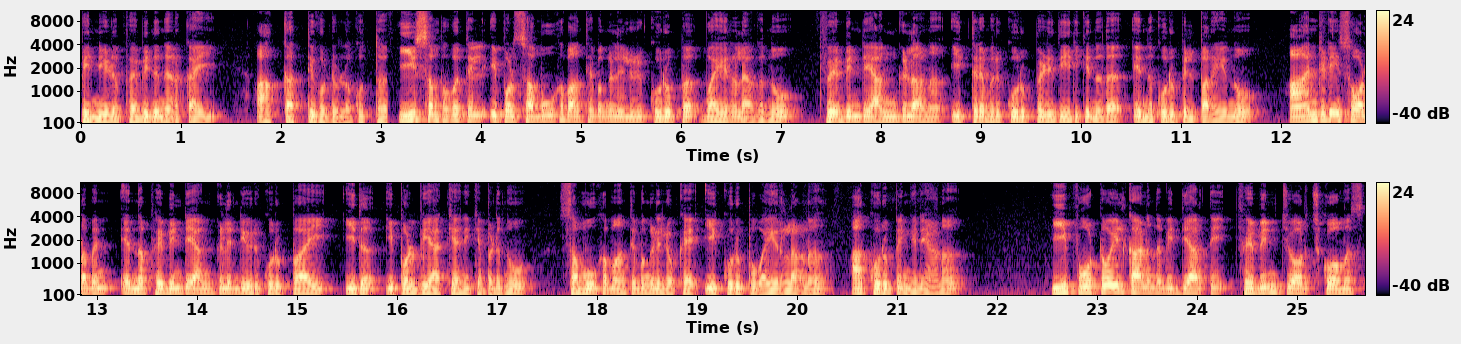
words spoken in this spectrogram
പിന്നീട് ഫെബിന് നേർക്കായി ആ കത്തി കൊണ്ടുള്ള കുത്ത്. ഈ സംഭവത്തിൽ ഇപ്പോൾ സമൂഹ മാധ്യമങ്ങളിൽ ഒരു കുറിപ്പ് വൈറലാകുന്നു. ഫെബിന്റെ അങ്കിളാണ് ഇത്തരമൊരു കുറിപ്പ് എഴുതിയിരിക്കുന്നത് എന്ന് കുറിപ്പിൽ പറയുന്നു. ആന്റണി സോളമൻ എന്ന ഫെബിന്റെ അങ്കിളിന്റെ ഒരു കുറിപ്പായി ഇത് ഇപ്പോൾ വ്യാഖ്യാനിക്കപ്പെടുന്നു. സമൂഹ മാധ്യമങ്ങളിലൊക്കെ ഈ കുറിപ്പ് വൈറലാണ്. ആ കുറിപ്പ് ഇങ്ങനെയാണ്. ഈ ഫോട്ടോയിൽ കാണുന്ന വിദ്യാർത്ഥി ഫെബിൻ ജോർജ് കോമസ്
